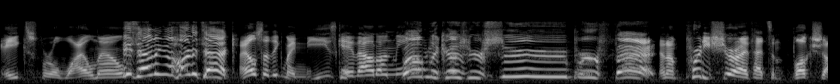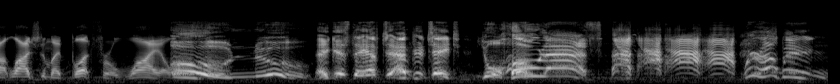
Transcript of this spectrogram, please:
aches for a while now. He's having a heart attack. I also think my knees gave out on me. Probably because you're super fat. And I'm pretty sure I've had some buckshot lodged in my butt for a while. Oh no! I guess they have to amputate your whole ass! We're helping!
